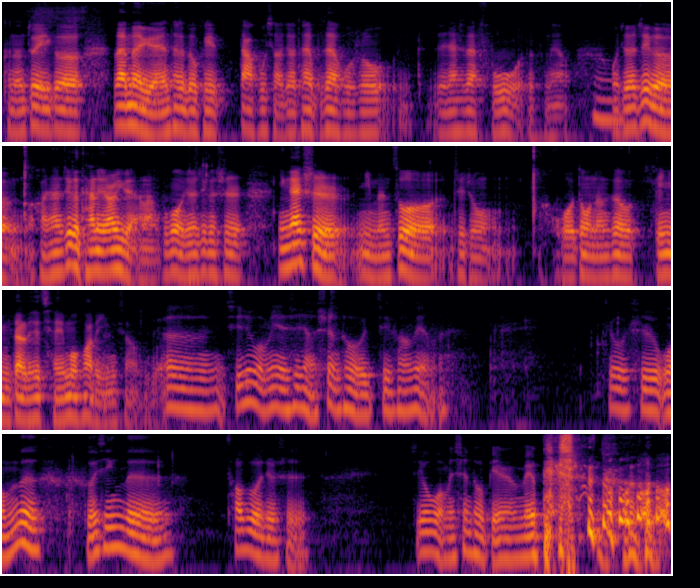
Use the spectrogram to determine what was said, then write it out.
可能对一个外卖员他都可以大呼小叫，他也不在乎说人家是在服务我的怎么样。我觉得这个好像这个谈的有点远了，不过我觉得这个是应该是你们做这种。活动能够给你们带来一些潜移默化的影响。嗯，其实我们也是想渗透这方面嘛，就是我们的核心的操作就是，只有我们渗透别人，没有别人渗透。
